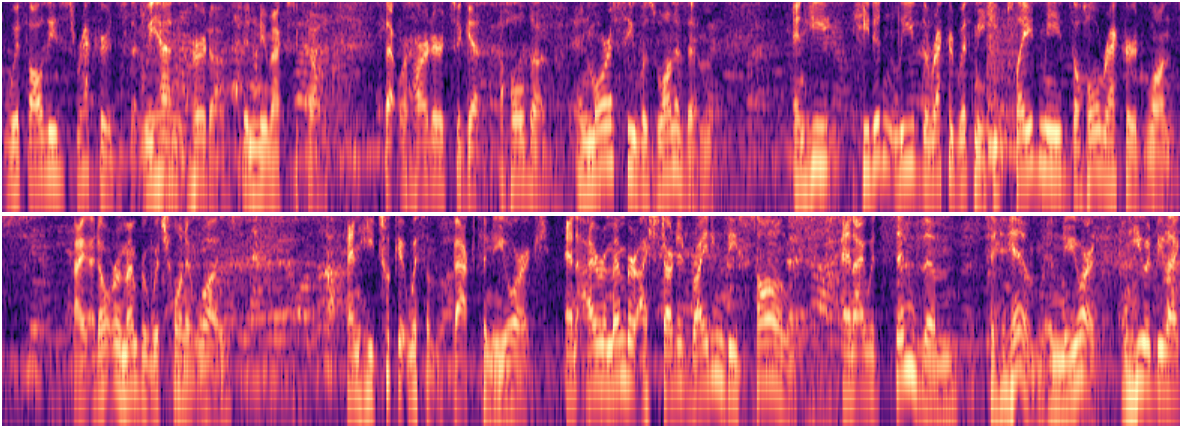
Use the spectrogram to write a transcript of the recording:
with all these records that we hadn't heard of in New Mexico that were harder to get a hold of. And Morrissey was one of them. And he, he didn't leave the record with me. He played me the whole record once. I, I don't remember which one it was and he took it with him back to New York. And I remember I started writing these songs, and I would send them to him in New York, and he would be like,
